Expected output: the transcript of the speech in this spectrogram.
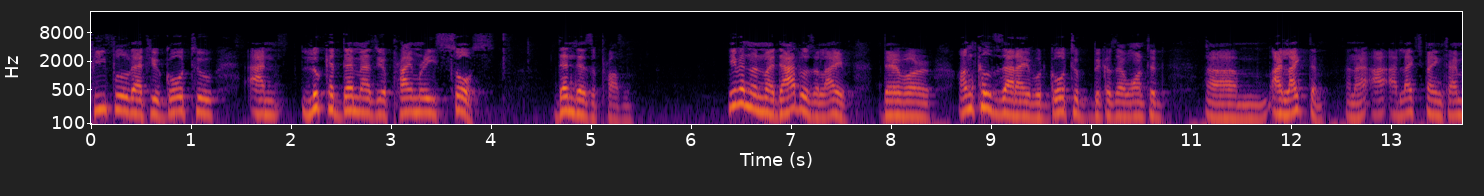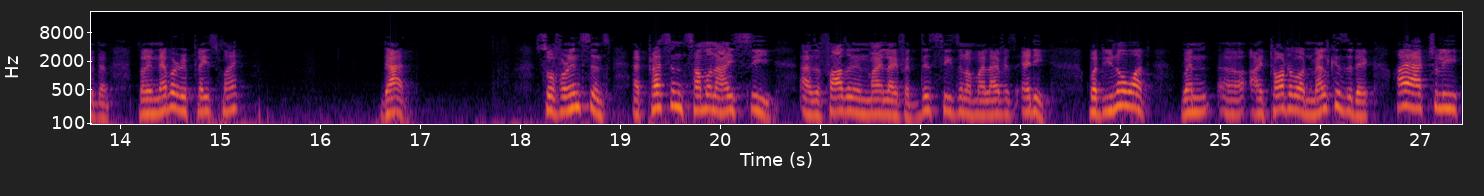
people that you go to and look at them as your primary source, then there's a problem. Even when my dad was alive, there were uncles that I would go to because I wanted, um, I liked them and I, I, I liked spending time with them, but it never replaced my dad. So, for instance, at present, someone I see as a father in my life at this season of my life is Eddie. But you know what? When uh, I taught about Melchizedek, I actually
